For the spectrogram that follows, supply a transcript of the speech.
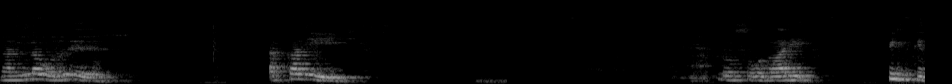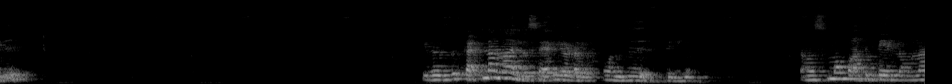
நல்ல ஒரு தக்காளி ரோஸ் ஒரு மாதிரி பிங்க் இது. இது வந்து கட்டினா தான் இந்த சேரீயோட லுக் வந்து தெரியும். நம்ம சும்மா பார்த்துட்டே இருந்தோம்னா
